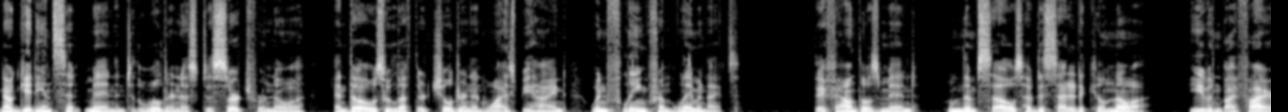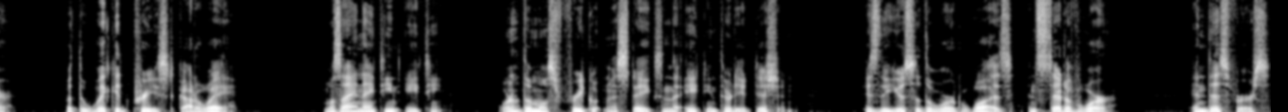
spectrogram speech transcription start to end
Now Gideon sent men into the wilderness to search for Noah and those who left their children and wives behind when fleeing from the Lamanites. They found those men whom themselves have decided to kill Noah, even by fire. But the wicked priest got away. Mosiah 19:18. One of the most frequent mistakes in the 1830 edition is the use of the word was instead of were. In this verse,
